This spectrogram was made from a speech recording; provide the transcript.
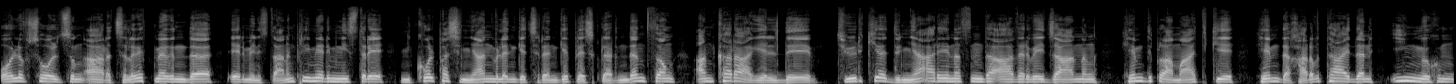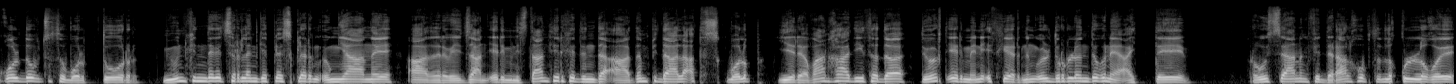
Olaf Şolsyň araçylyk etmeginde Ermenistanyň Premýer-ministri Nikol Paşinýan bilen geçiren gepleşiklerinden soň Ankara geldi. Türkiýe dünýä arenasynda Azerbaýjanyň hem diplomatiki, hem-de harby taýdan iň möhüm goldawçysy bolup dur. Mýunhende geçirilen gepleşikleriň öň ýany Azerbaýjan-Ermenistan serhedinde adam pidaly atyşyk bolup, Ýerewan hadysada dört ermeni esgeriniň öldürilendigini aýtdy. Russiýanyň Federal howpsuzlyk gullugy,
